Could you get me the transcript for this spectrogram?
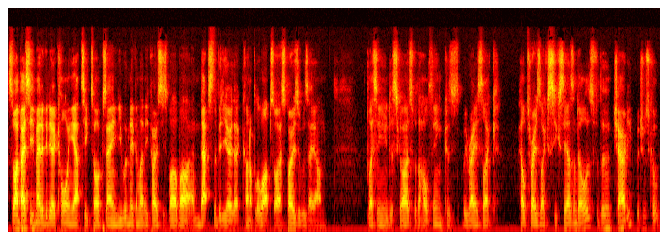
So I basically made a video calling out TikTok, saying you wouldn't even let me post this, blah blah, and that's the video that kind of blew up. So I suppose it was a um blessing in disguise for the whole thing because we raised like helped raise like six thousand dollars for the charity, which was cool.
